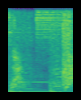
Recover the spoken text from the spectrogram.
wow.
